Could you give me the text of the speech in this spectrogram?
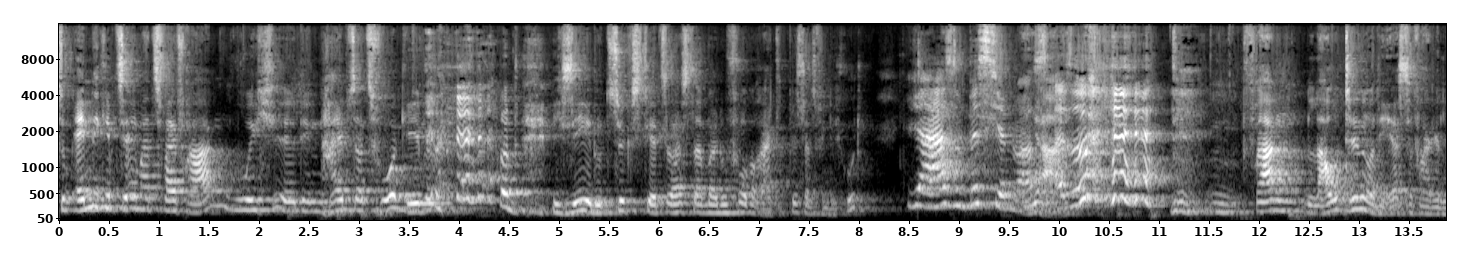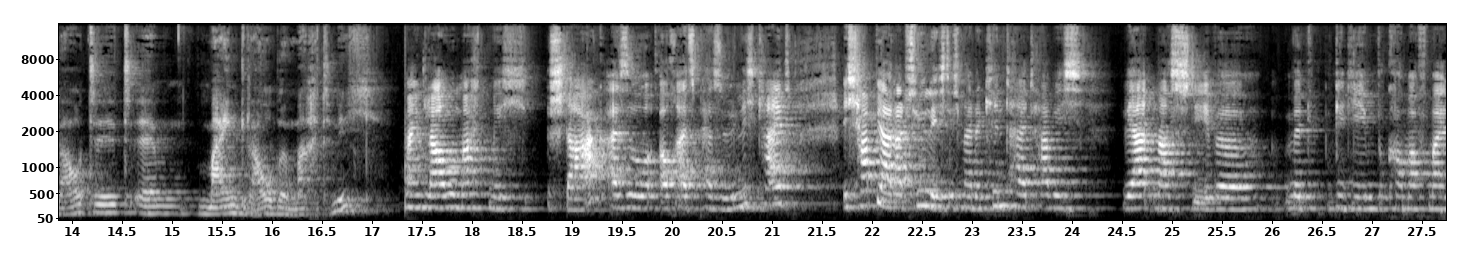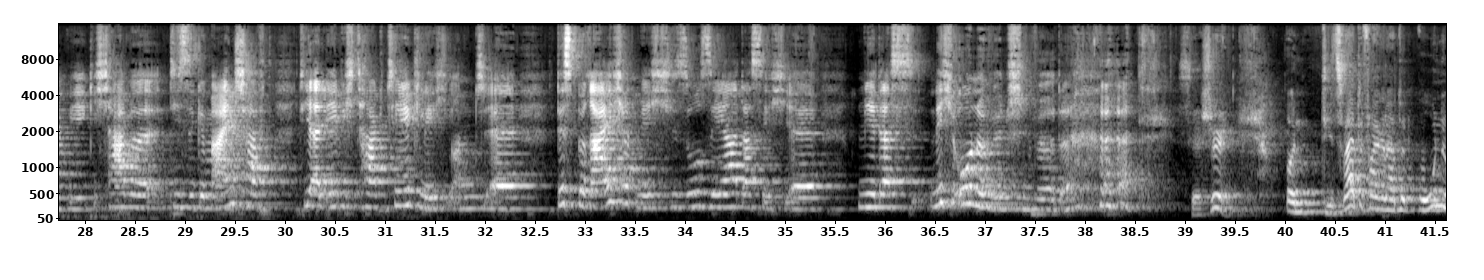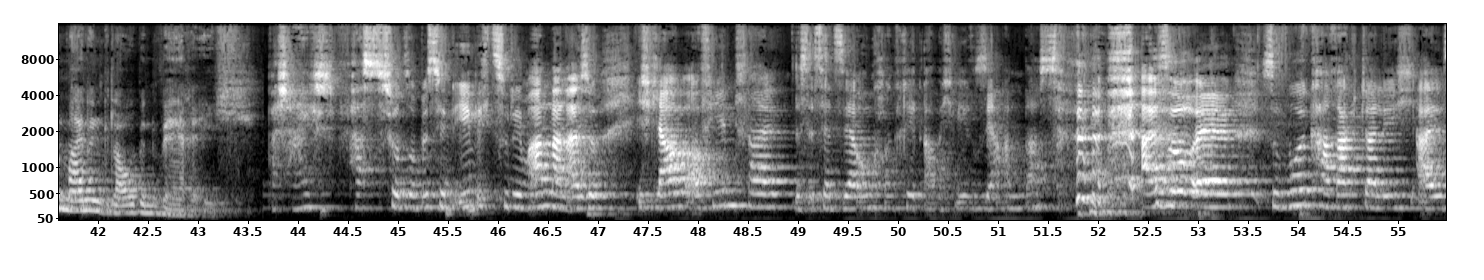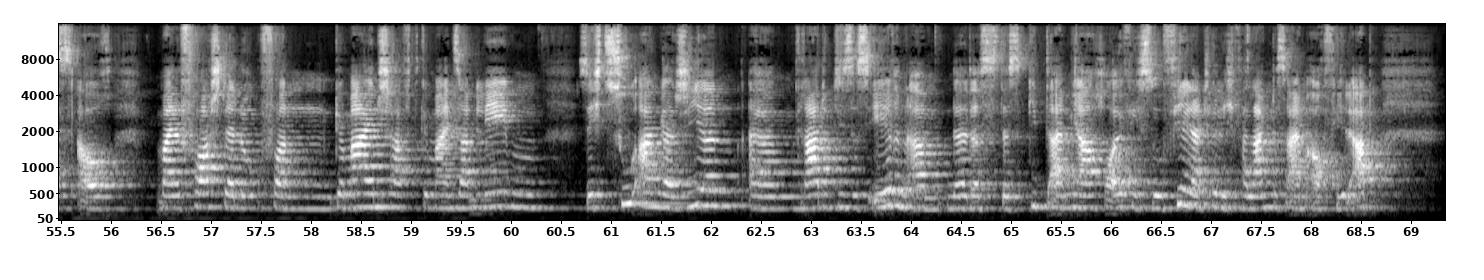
zum Ende gibt es ja immer zwei Fragen, wo ich äh, den Halbsatz vorgebe. Und ich sehe, du zückst jetzt was da, weil du vorbereitet bist. Das finde ich gut. Ja, so ein bisschen was. Ja. Also. die Fragen lauten, oder die erste Frage lautet, ähm, mein Glaube macht mich. Mein Glaube macht mich stark, also auch als Persönlichkeit. Ich habe ja natürlich, durch meine Kindheit habe ich Wertmaßstäbe mitgegeben bekommen auf meinem Weg. Ich habe diese Gemeinschaft, die erlebe ich tagtäglich und äh, das bereichert mich so sehr, dass ich äh, mir das nicht ohne wünschen würde. Sehr schön. Und die zweite Frage lautet, ohne meinen Glauben wäre ich. Wahrscheinlich fast schon so ein bisschen ähnlich zu dem anderen. Also ich glaube auf jeden Fall, das ist jetzt sehr unkonkret, aber ich wäre sehr anders. also äh, sowohl charakterlich als auch meine Vorstellung von Gemeinschaft, gemeinsam leben, sich zu engagieren, ähm, gerade dieses Ehrenamt, ne, das, das gibt einem ja auch häufig so viel, natürlich verlangt es einem auch viel ab,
